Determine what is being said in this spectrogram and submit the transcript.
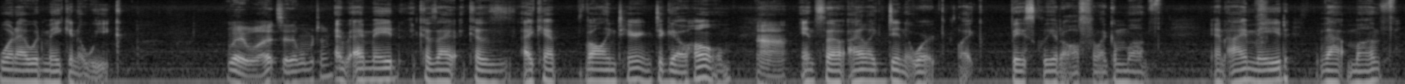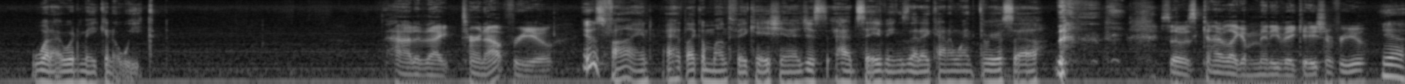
what I would make in a week. Wait, what? Say that one more time. I, I made because I because I kept volunteering to go home, Uh, and so I like didn't work like basically at all for like a month, and I made that month what I would make in a week. How did that turn out for you? It was fine. I had like a month vacation. I just had savings that I kind of went through. So So it was kind of like a mini vacation for you, yeah,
